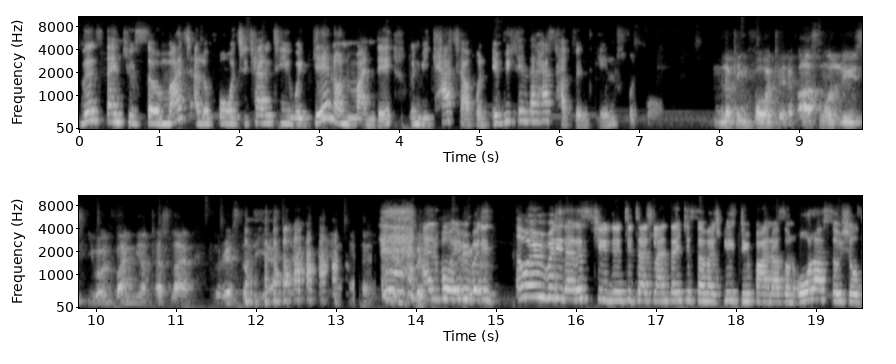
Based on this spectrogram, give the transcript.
Vince, thank you so much. I look forward to chatting to you again on Monday when we catch up on everything that has happened in football. Looking forward to it. If Arsenal lose, you won't find me on Touchline the rest of the year. and for everybody Oh, everybody that is tuned into Touchline, thank you so much. Please do find us on all our socials.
